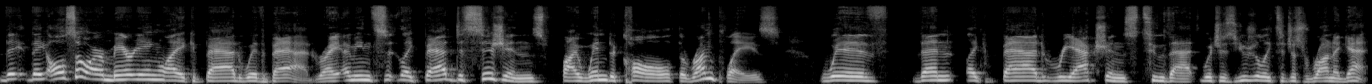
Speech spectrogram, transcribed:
they they also are marrying like bad with bad, right? I mean, like bad decisions by when to call the run plays with then like bad reactions to that, which is usually to just run again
